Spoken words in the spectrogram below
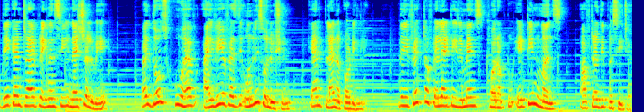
they can try pregnancy natural way, while those who have IVF as the only solution can plan accordingly. The effect of LIT remains for up to 18 months after the procedure.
